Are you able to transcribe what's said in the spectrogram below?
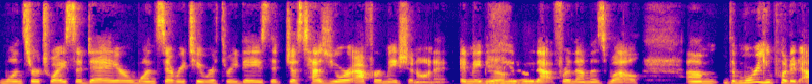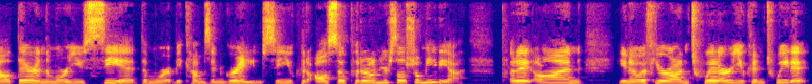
once or twice a day or once every two or three days that just has your affirmation on it. And maybe yeah. you do that for them as well. Um, the more you put it out there and the more you see it, the more it becomes ingrained. So, you could also put it on your social media put it on you know if you're on twitter you can tweet it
